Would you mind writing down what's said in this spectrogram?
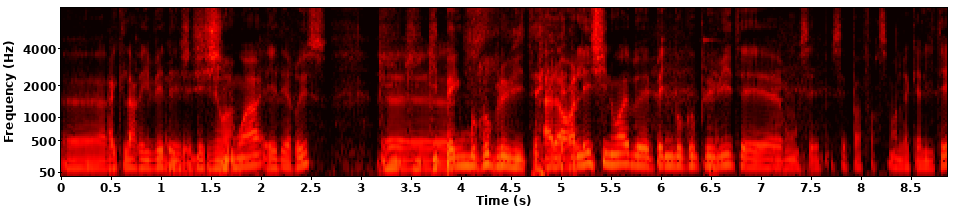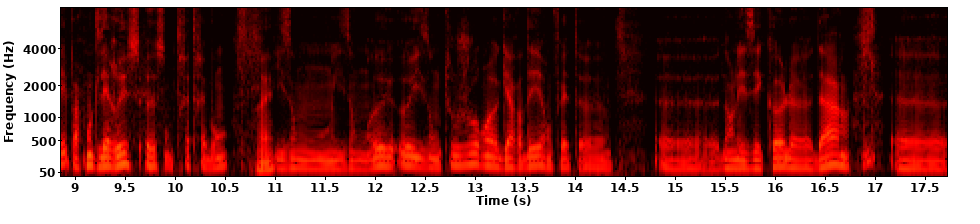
euh, avec l'arrivée des, des des Chinois. Chinois. et des Russes. Qui, Euh, qui, qui peignent beaucoup plus vite. alors les Chinois peignent beaucoup plus vite et euh, bon c'est c'est pas forcément de la qualité. Par contre les Russes eux sont très très bons. Ouais. Ils ont ils ont eux, eux, ils ont toujours gardé en fait euh, euh, dans les écoles d'art euh,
